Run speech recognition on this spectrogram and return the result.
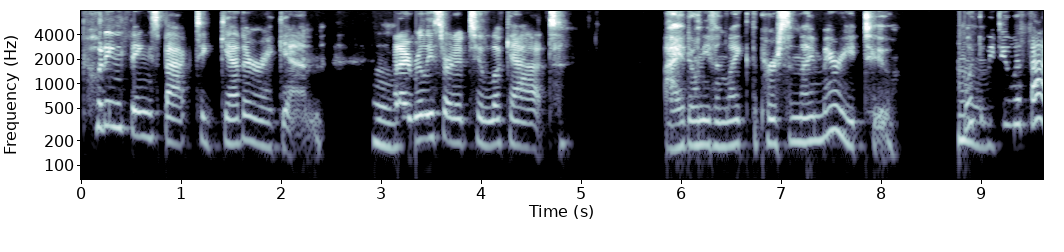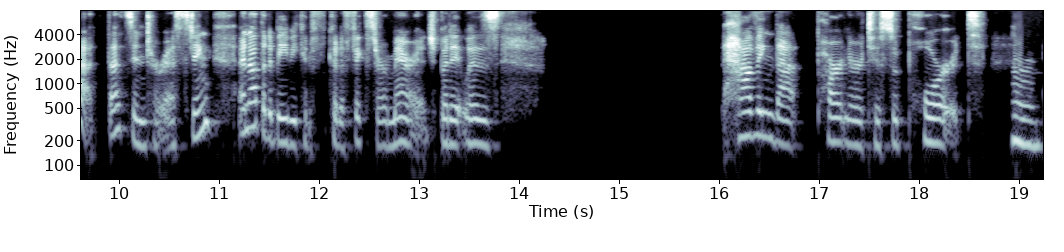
putting things back together again mm. that I really started to look at I don't even like the person I'm married to. What do hmm. we do with that? That's interesting. And not that a baby could could have fixed our marriage, but it was having that partner to support mm. and,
